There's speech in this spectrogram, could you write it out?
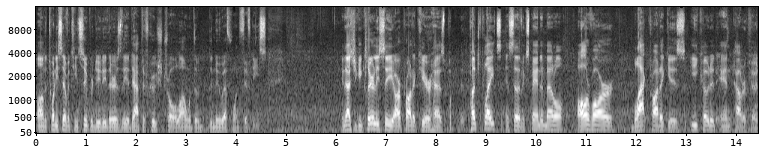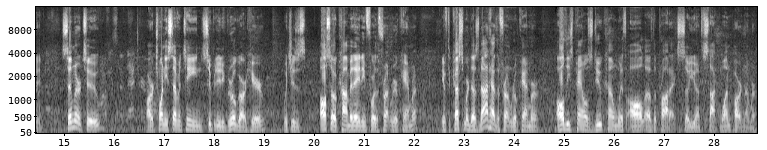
on the 2017 Super Duty there is the adaptive cruise control along with the, the new F-150s. And as you can clearly see, our product here has punch plates instead of expanded metal. All of our black product is E-coated and powder coated. Similar to our 2017 Super Duty Grill Guard here, which is also accommodating for the front rear camera. If the customer does not have the front rear camera, all these panels do come with all of the products, so you have to stock one part number.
